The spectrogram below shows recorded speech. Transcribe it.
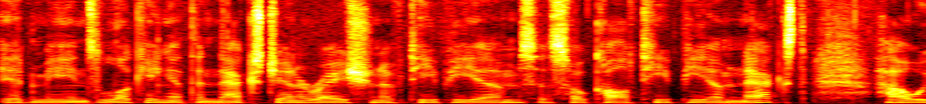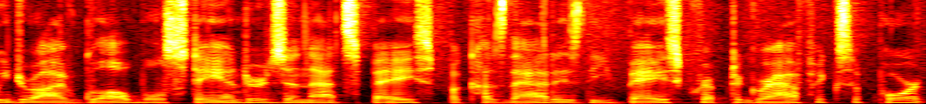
It means looking at the next generation of TPMs, the so-called TPM Next, how we drive global standards in that space, because that is the base cryptographic support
